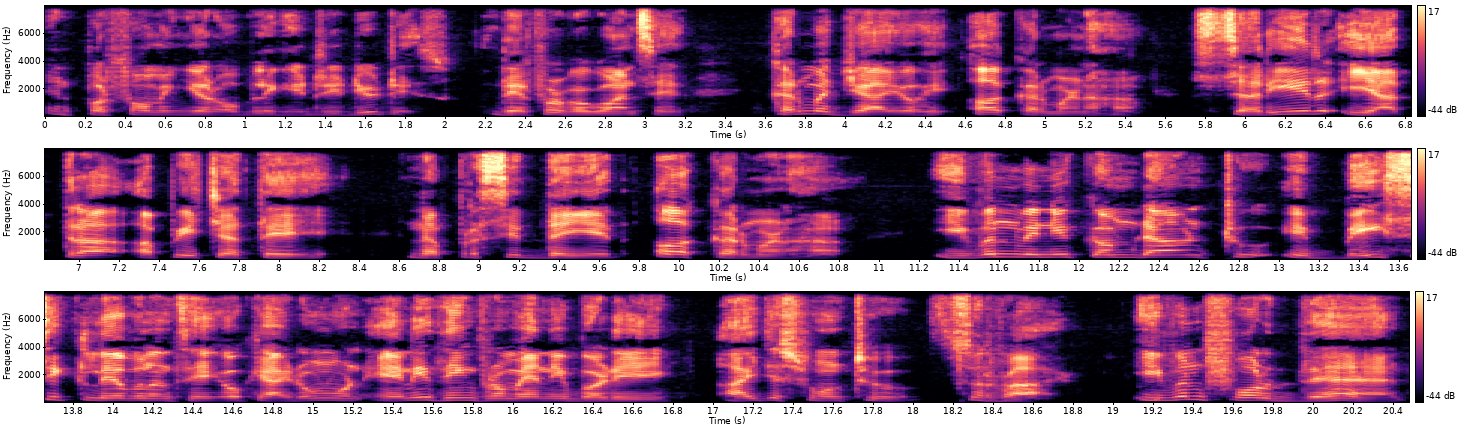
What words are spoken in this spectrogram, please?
and performing your obligatory duties. Therefore, Bhagavan says, Karma jayo hi akarmanaha Sarir yatra apichate na prasiddhayet akarmanaha. Even when you come down to a basic level and say, okay, I don't want anything from anybody, I just want to survive even for that,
